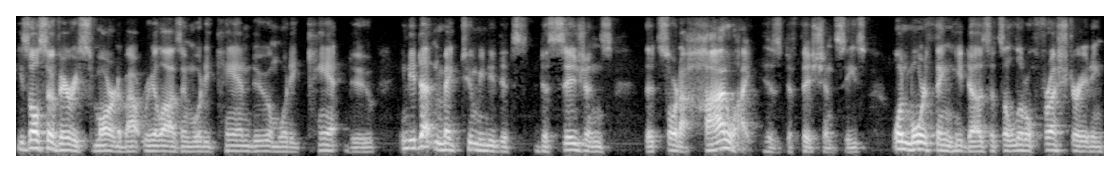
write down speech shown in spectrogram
He's also very smart about realizing what he can do and what he can't do. And he doesn't make too many de- decisions that sort of highlight his deficiencies. One more thing he does that's a little frustrating,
